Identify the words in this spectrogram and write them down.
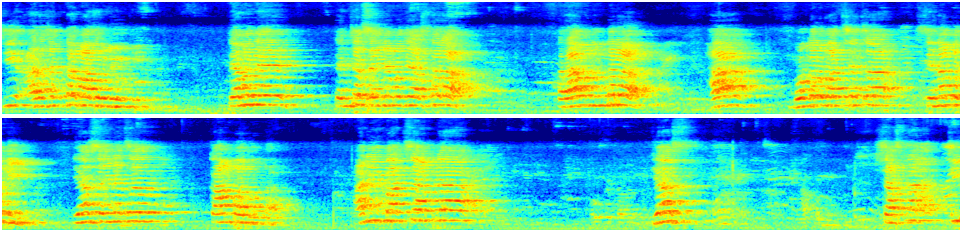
जी अराजकता माजवली होती त्यामध्ये त्यांच्या सैन्यामध्ये असताना राव नंदला हा मोगल बादशाचा सेनापती या सैन्याचं काम पाहत होता. आणि बादशाह आपल्या या शासना जी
